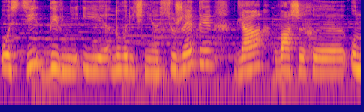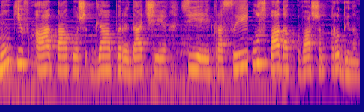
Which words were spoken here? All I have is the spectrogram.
ось ці дивні і новорічні сюжети для ваших е, онуків, а також для передачі цієї краси у спадок вашим родинам.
